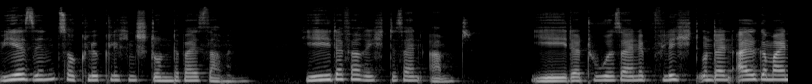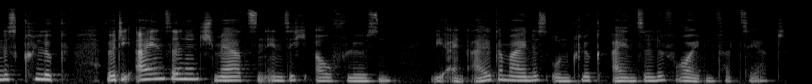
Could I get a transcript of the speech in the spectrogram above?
Wir sind zur glücklichen Stunde beisammen. Jeder verrichte sein Amt. Jeder tue seine Pflicht und ein allgemeines Glück wird die einzelnen Schmerzen in sich auflösen, wie ein allgemeines Unglück einzelne Freuden verzehrt.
